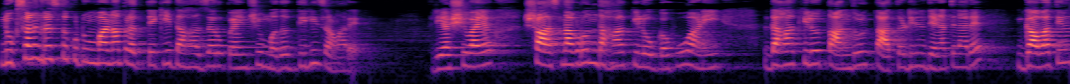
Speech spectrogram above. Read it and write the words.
नुकसानग्रस्त कुटुंबांना प्रत्येकी दहा हजार रुपयांची मदत दिली जाणार आहे. तर याशिवाय शासनाकडून दहा किलो गहू आणि दहा किलो तांदूळ तातडीने देण्यात येणार आहे. गावातील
